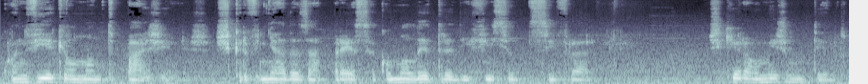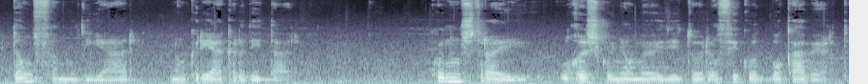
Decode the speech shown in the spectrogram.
Quando vi aquele monte de páginas, escrevinhadas à pressa com uma letra difícil de decifrar, mas que era ao mesmo tempo tão familiar, não queria acreditar. Quando mostrei o rascunho ao meu editor, ele ficou de boca aberta.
